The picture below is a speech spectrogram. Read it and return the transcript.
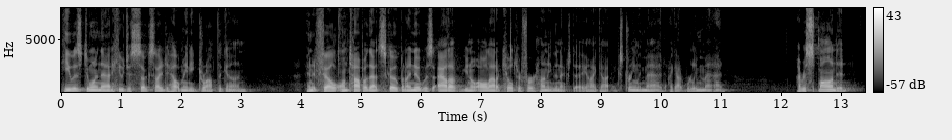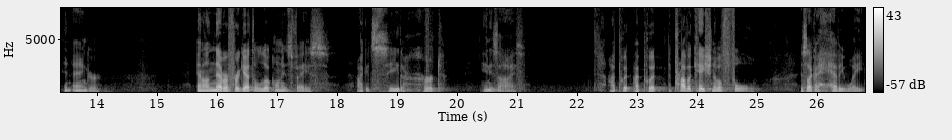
He was doing that. He was just so excited to help me, and he dropped the gun. And it fell on top of that scope, and I knew it was out of, you know, all out of kilter for hunting the next day. And I got extremely mad. I got really mad. I responded in anger. And I'll never forget the look on his face. I could see the hurt in his eyes. I put, I put the provocation of a fool is like a heavy weight.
